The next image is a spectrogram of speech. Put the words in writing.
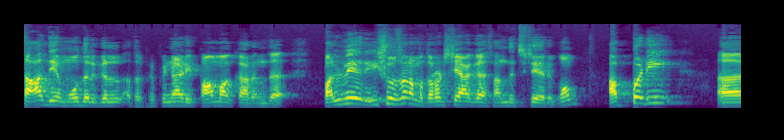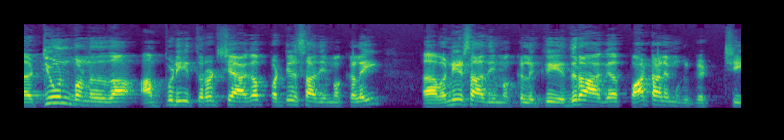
சாதிய மோதல்கள் அதற்கு பின்னாடி பாமக இருந்த பல்வேறு இஷ்யூஸை நம்ம தொடர்ச்சியாக சந்திச்சுட்டே இருக்கோம். அப்படி டியூன் பண்ணது தான் அப்படி தொடர்ச்சியாக பட்டியல் சாதி மக்களை வன்னியர் சாதி மக்களுக்கு எதிராக பாட்டாளி மக்கள் கட்சி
